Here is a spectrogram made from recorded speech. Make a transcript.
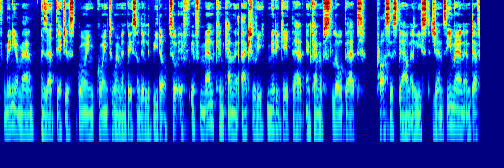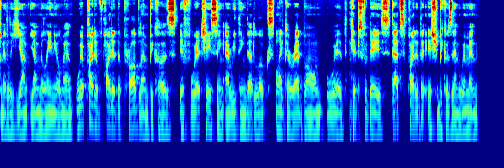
for many a man is that they're just going, going to women based on their libido. So if, if men can kind of actually mitigate that and kind of slow that process down at least gen z men and definitely young young millennial men. We're part of part of the problem because if we're chasing everything that looks like a red bone with hips for days that's part of the issue because then women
